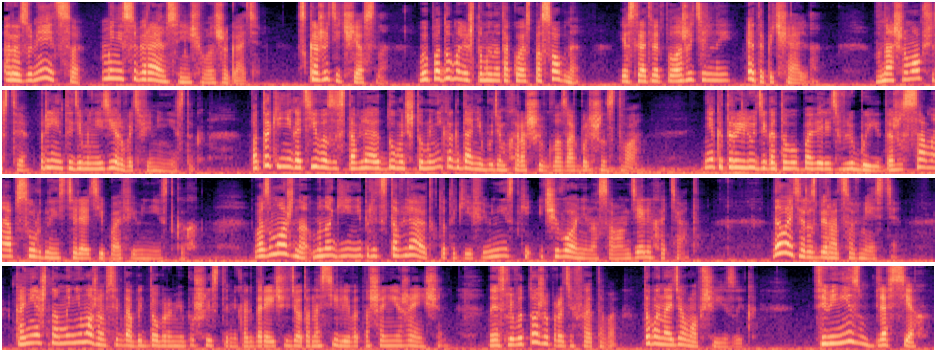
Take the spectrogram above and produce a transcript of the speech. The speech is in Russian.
Разумеется, мы не собираемся ничего сжигать. Скажите честно, вы подумали, что мы на такое способны? Если ответ положительный, это печально. В нашем обществе принято демонизировать феминисток. Потоки негатива заставляют думать, что мы никогда не будем хороши в глазах большинства. Некоторые люди готовы поверить в любые, даже самые абсурдные стереотипы о феминистках. Возможно, многие не представляют, кто такие феминистки и чего они на самом деле хотят. Давайте разбираться вместе. Конечно, мы не можем всегда быть добрыми и пушистыми, когда речь идет о насилии в отношении женщин. Но если вы тоже против этого, то мы найдем общий язык. Феминизм для всех,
